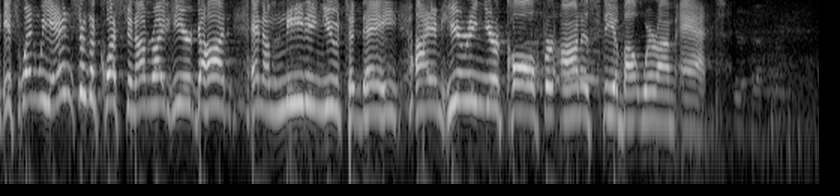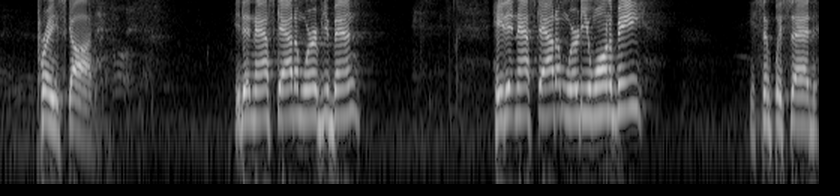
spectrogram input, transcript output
It's when we answer the question, I'm right here, God, and I'm needing you today. I am hearing your call for honesty about where I'm at. Praise God. He didn't ask Adam, Where have you been? He didn't ask Adam, Where do you want to be? He simply said,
